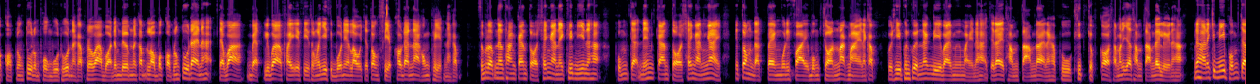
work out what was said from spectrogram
ประกอบลงตู้ลำโพงบลูทูธนะครับ เพราะว่าบอร์ดเดิมๆนะครับเราประกอบลงตู้ได้นะฮะ แต่ว่าแบตหรือว่าไฟ AC 220โวลต์เนี่ยเราจะต้องเสียบเข้าด้านหน้าของเพลทนะครับสำหรับแนวทางการต่อใช้งานในคลิปนี้นะฮะผมจะเน้นการต่อใช้งานง่าย ไม่ต้องดัดแปลงโมดิฟายวงจรมากมายนะครับ พื่อที่เพื่อนๆนักดีบายมือใหม่นะฮะจะได้ทำตามได้นะครับ ดูคลิปจบก็สามารถที่จะทำตามได้เลยนะฮะเนื้อหาในคลิปนี้ผมจะ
